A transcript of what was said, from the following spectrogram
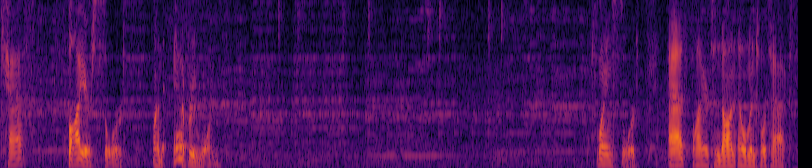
cast Fire Sword on everyone. Flame Sword. Add fire to non-elemental attacks.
